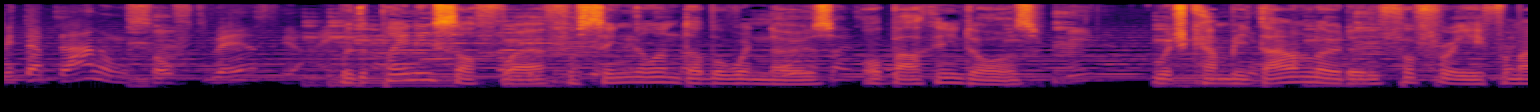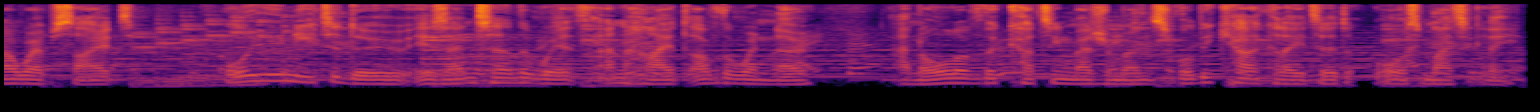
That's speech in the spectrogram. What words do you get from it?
With the planning software for single and double windows or balcony doors, which can be downloaded for free from our website, all you need to do is enter the width and height of the window and all of the cutting measurements will be calculated automatically.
